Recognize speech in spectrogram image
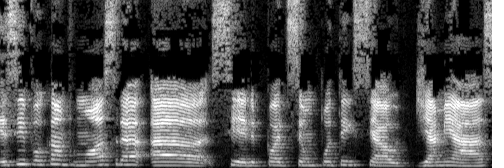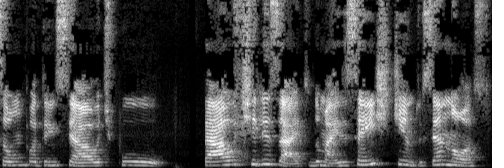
Esse hipocampo mostra uh, se ele pode ser um potencial de ameaça ou um potencial, tipo, para utilizar e tudo mais. Isso é instinto, isso é nosso.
